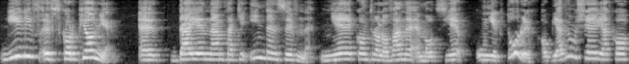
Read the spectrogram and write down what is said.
Lilith w Skorpionie daje nam takie intensywne, niekontrolowane emocje. U niektórych objawią się jako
